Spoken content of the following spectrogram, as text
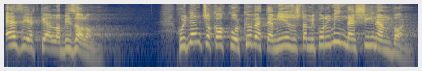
Ezért kell a bizalom. Hogy nem csak akkor követem Jézust, amikor minden sínem van.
